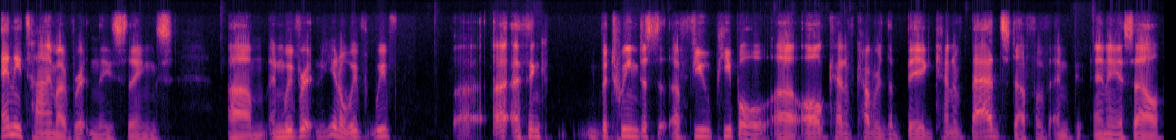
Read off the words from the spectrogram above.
anytime I've written these things um, and we've written, you know, we've we've uh, I think between just a few people, uh, all kind of covered the big kind of bad stuff of N- NASL.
